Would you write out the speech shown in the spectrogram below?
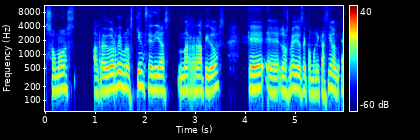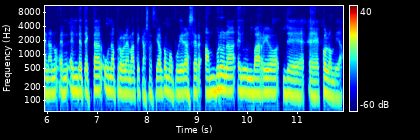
somos alrededor de unos 15 días más rápidos que eh, los medios de comunicación en, detectar una problemática social como pudiera ser hambruna en un barrio de eh, Colombia.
